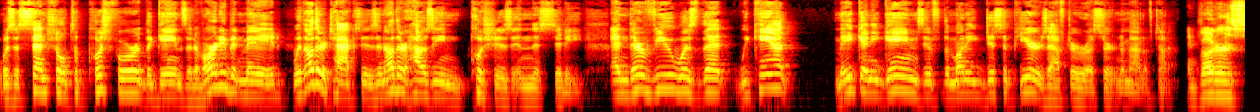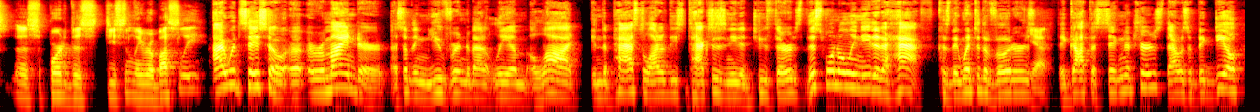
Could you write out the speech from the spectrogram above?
was essential to push forward the gains that have already been made with other taxes and other housing pushes in this city. And their view was that we can't make any gains if the money disappears after a certain amount of time. And voters uh, supported this decently robustly? I would say so. A, a reminder, uh, something you've written about it, Liam, a lot. In the past, a lot of these taxes needed two thirds. This one only needed a half because they went to the voters, yeah. they got the signatures. That was a big deal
